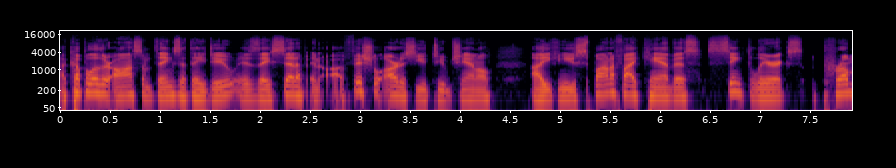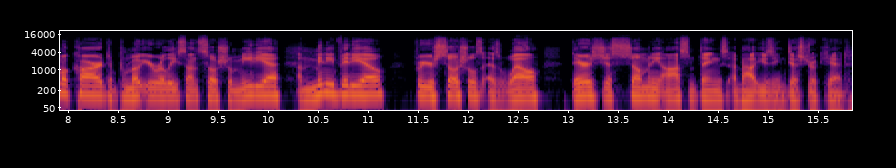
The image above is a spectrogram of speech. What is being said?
A couple other awesome things that they do is they set up an official artist YouTube channel. Uh, you can use Spotify Canvas, synced lyrics, promo card to promote your release on social media, a mini video for your socials as well. There's just so many awesome things about using DistroKid.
